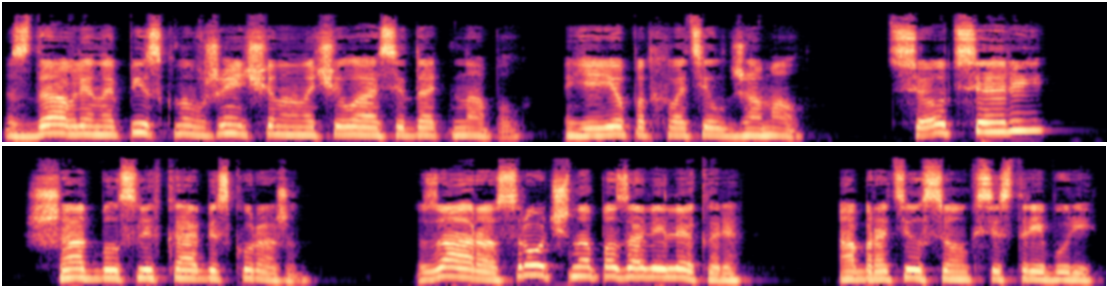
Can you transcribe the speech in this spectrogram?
Сдавленно пискнув, женщина начала оседать на пол. Ее подхватил Джамал. «Тетя Ри?» Шат был слегка обескуражен. «Зара, срочно позови лекаря!» Обратился он к сестре Бури.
